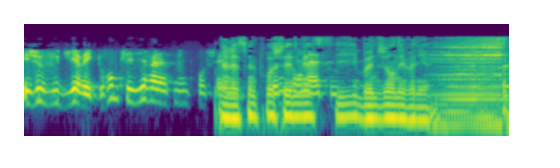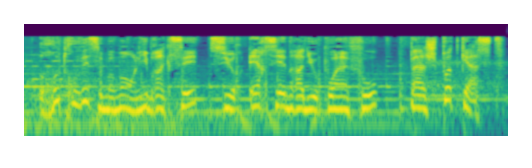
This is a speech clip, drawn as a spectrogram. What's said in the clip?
et je vous dis avec grand plaisir à la semaine prochaine. À la semaine prochaine, merci. Bonne journée Valérie. Retrouvez ce moment en libre accès sur rcnradio.info, page podcast.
